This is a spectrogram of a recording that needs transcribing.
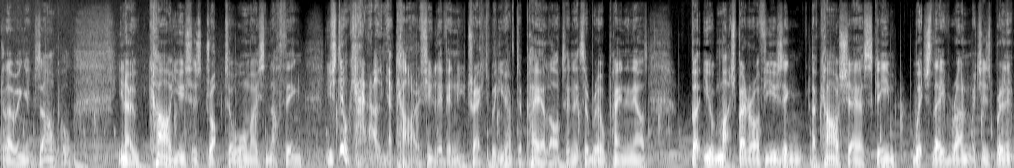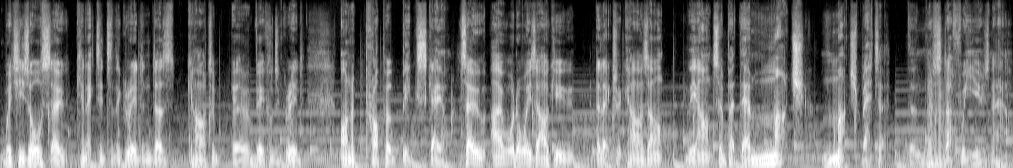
glowing example you know, car use has dropped to almost nothing. You still can own a car if you live in Utrecht, but you have to pay a lot and it's a real pain in the ass. But you're much better off using a car share scheme, which they've run, which is brilliant, which is also connected to the grid and does car to uh, vehicle to grid on a proper big scale. So I would always argue electric cars aren't the answer, but they're much, much better than the mm-hmm. stuff we use now.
